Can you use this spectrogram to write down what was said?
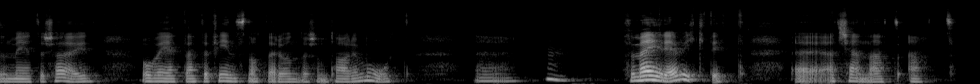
000 meters höjd och veta att det finns något där under som tar emot. Eh, För mig är det viktigt eh, att känna att, att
